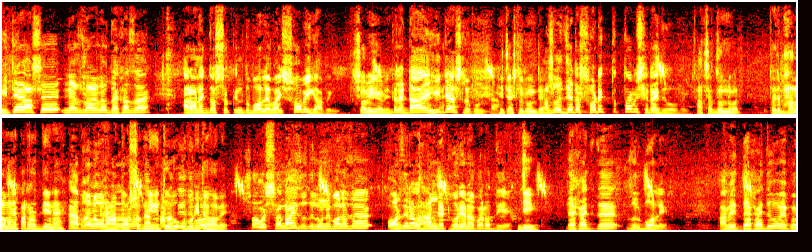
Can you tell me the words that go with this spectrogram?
হিটে আসে নেজ লাগালেও দেখা যায়। আর অনেক দর্শক কিন্তু বলে ভাই সবই গাবিন সবই গাবেন তাহলে ডায় হিটে আসলো কোনটা? হিটে আসলে কোনটা? আসলে যেটা সঠিক তথ্য হবে সেটাই দেবো ভাই। আচ্ছা ধন্যবাদ। তাহলে ভালো মানে পাঠাতে দিয়ে না? হ্যাঁ ভালো তাহলে আমার দর্শক নিয়ে কিন্তু উপকৃত হবে। সমস্যা নাই যদি লোনে বলে যে অরিজিনাল হান্ড্রেড হরিয়ানা পাঠা দিয়ে জি। দেখাই দিতে যদি বলে আমি দেখাই দেবো এবং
